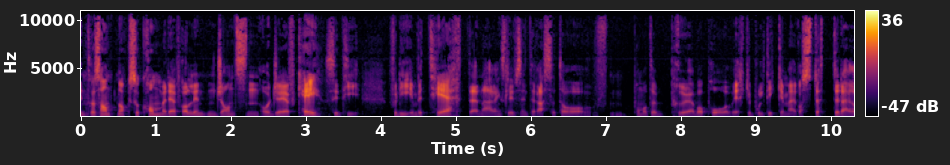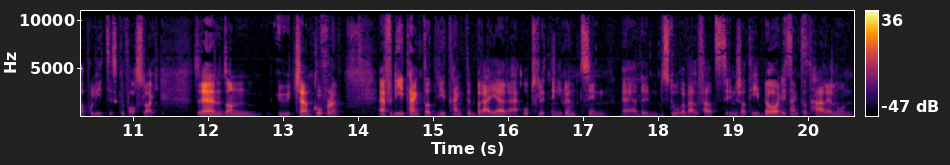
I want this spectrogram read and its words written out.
interessant nok så kommer det fra Lyndon Johnson og JFK sin tid. For de inviterte næringslivsinteresse til å på en måte prøve å påvirke politikken mer og støtte deres politiske forslag. Så det er en sånn ukjent Hvorfor det? For de tenkte at de trengte bredere oppslutning rundt sin eh, det store velferdsinitiativ. Da. De tenkte at her er noen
